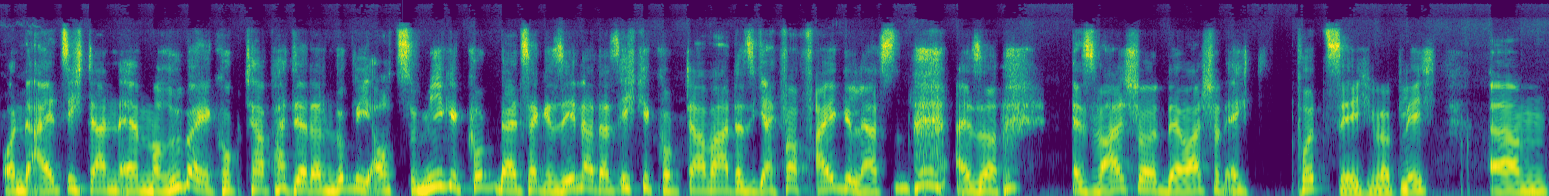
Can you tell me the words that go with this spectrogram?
Und als ich dann ähm, mal rüber geguckt habe, hat er dann wirklich auch zu mir geguckt. Und als er gesehen hat, dass ich geguckt habe, hat er sich einfach fallen gelassen. Also es war schon, der war schon echt putzig, wirklich. Ähm,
